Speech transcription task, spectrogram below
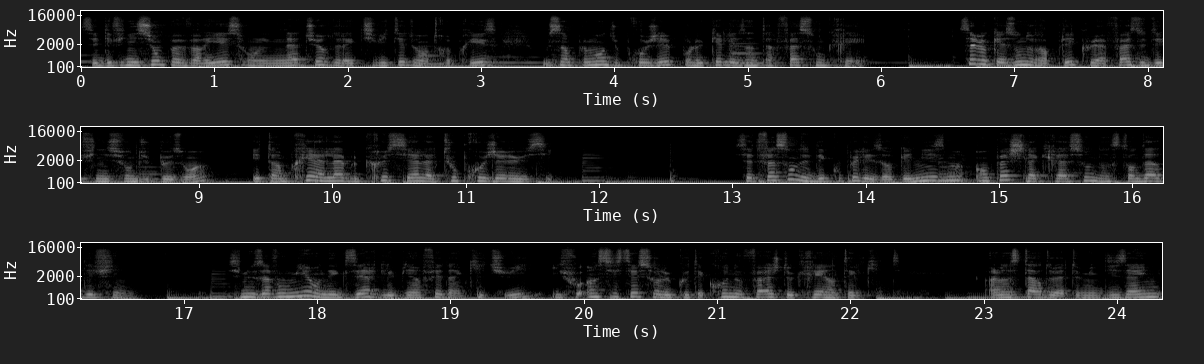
Ces définitions peuvent varier selon la nature de l'activité de l'entreprise ou simplement du projet pour lequel les interfaces sont créées. C'est l'occasion de rappeler que la phase de définition du besoin est un préalable crucial à tout projet réussi. Cette façon de découper les organismes empêche la création d'un standard défini. Si nous avons mis en exergue les bienfaits d'un kit UI, il faut insister sur le côté chronophage de créer un tel kit. A l'instar de l'atomic design,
